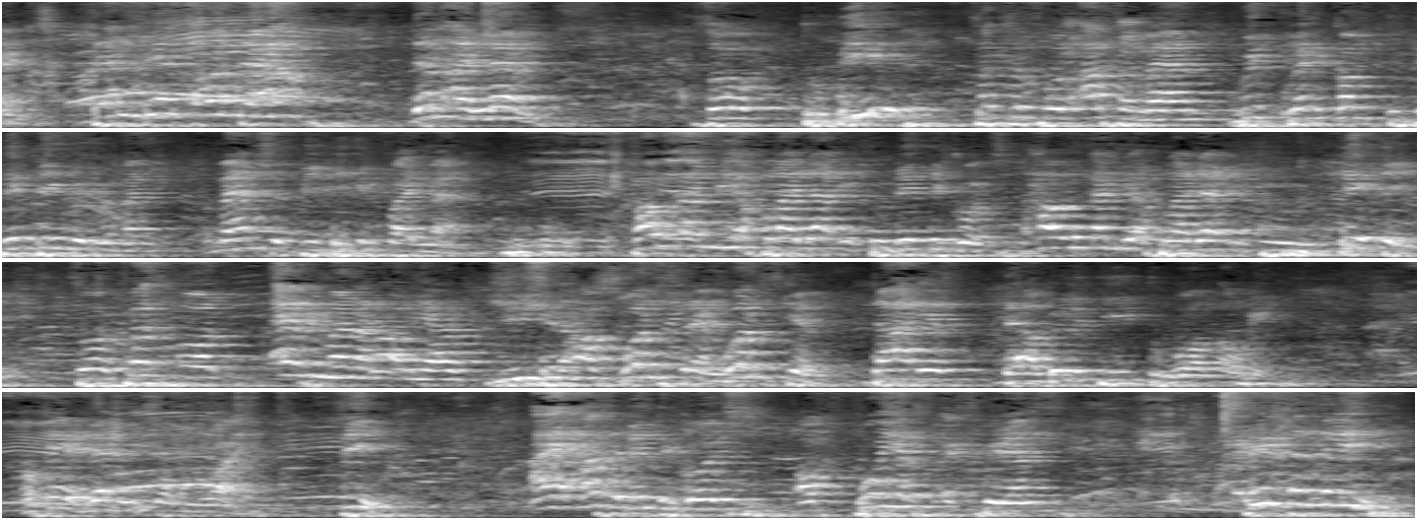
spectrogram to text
Strength. Then based on that, then I learned. So to be successful as a man, with, when it comes to dating with women, a man should be dignified man. How can we apply that into dating coach? How can we apply that into dating? So first of all, every man around here, you should have one strength, one skill. That is the ability to walk away. Okay, let me tell you why. See, I as a dating coach of four years experience, recently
